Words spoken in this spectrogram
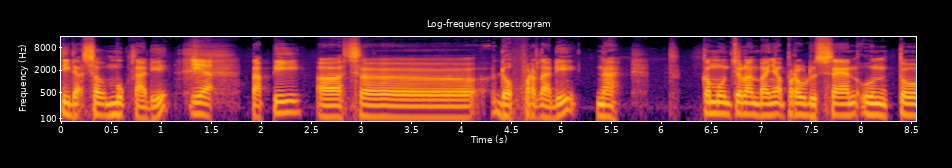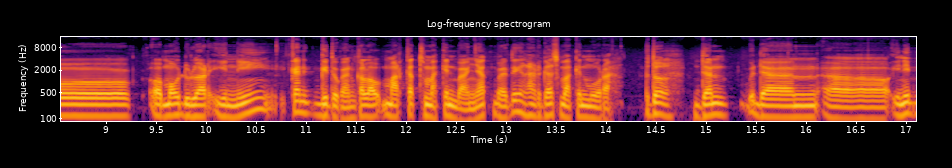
tidak semuk tadi Iya. tapi uh, se Dover tadi. Nah, kemunculan banyak produsen untuk eh, modular ini kan gitu kan. Kalau market semakin banyak berarti harga semakin murah. Betul. Dan dan eh, ini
